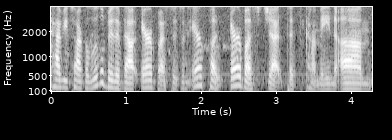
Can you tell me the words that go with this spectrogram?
have you talk a little bit about Airbus. There's an Airbus, jet that's coming. Um,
